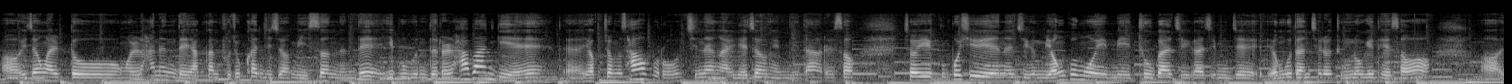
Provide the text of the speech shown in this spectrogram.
어, 의정 활동을 하는데 약간 부족한 지점이 있었는데 이 부분들을 하반기에 예, 역점 사업으로 진행할 예정입니다. 그래서 저희 군포시의회는 지금 연구 모임이 두 가지가 지금 이제 연구단체로 등록이 돼서 어,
